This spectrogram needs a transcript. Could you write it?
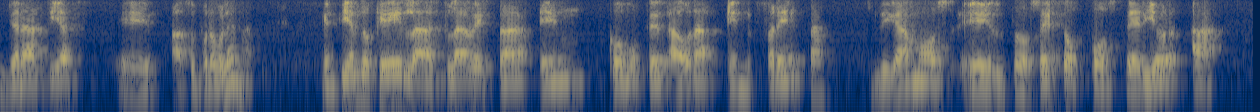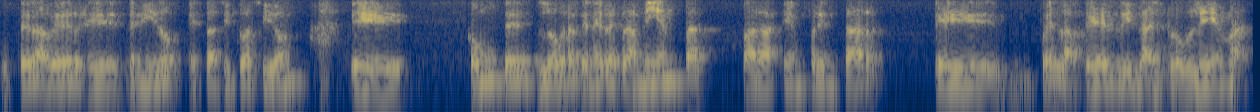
gracias eh, a su problema. Entiendo que la clave está en cómo usted ahora enfrenta, digamos, el proceso posterior a usted haber eh, tenido esta situación, eh, cómo usted logra tener herramientas para enfrentar eh, pues la pérdida, el problema,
